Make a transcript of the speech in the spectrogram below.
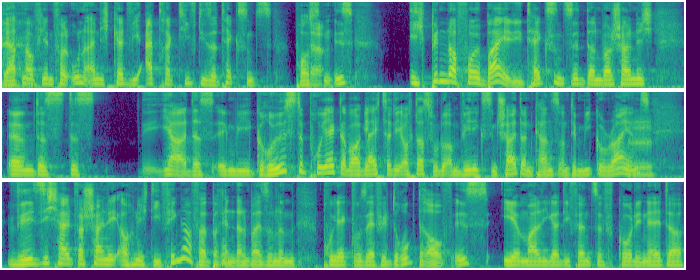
wir hatten auf jeden Fall Uneinigkeit, wie attraktiv dieser Texans-Posten ja. ist. Ich bin da voll bei. Die Texans sind dann wahrscheinlich ähm, das, das ja, das irgendwie größte Projekt, aber gleichzeitig auch das, wo du am wenigsten scheitern kannst. Und dem Miko Ryans mhm. will sich halt wahrscheinlich auch nicht die Finger verbrennen dann bei so einem Projekt, wo sehr viel Druck drauf ist. Ehemaliger Defensive Coordinator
